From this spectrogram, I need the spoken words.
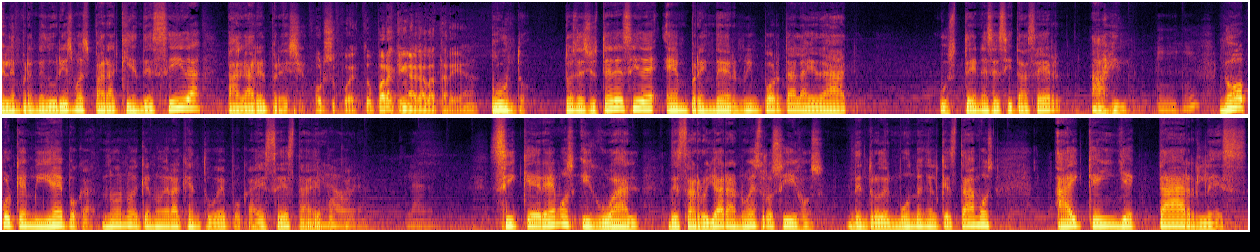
El emprendedurismo es para quien decida pagar el precio. Por supuesto, para quien haga la tarea. Punto. Entonces, si usted decide emprender, no importa la edad, usted necesita ser ágil. No, porque en mi época, no, no, es que no era que en tu época, es esta Es época. ahora, claro. Si queremos igual desarrollar a nuestros hijos dentro del mundo en el que estamos, hay que inyectarles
